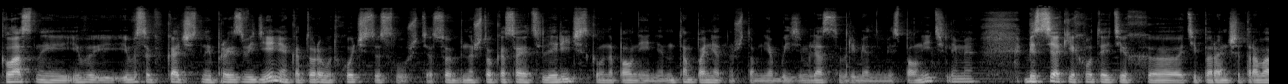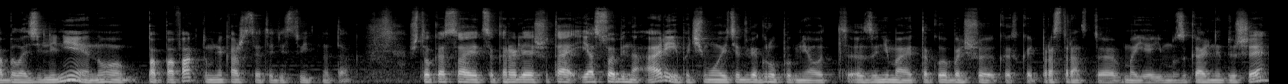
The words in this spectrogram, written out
классные и, и высококачественные произведения, которые вот хочется слушать. Особенно, что касается лирического наполнения. Ну, там понятно, что там небо и земля с современными исполнителями. Без всяких вот этих, э, типа раньше трава была зеленее, но по, по факту, мне кажется, это действительно так. Что касается Короля и Шута, и особенно Арии, почему эти две группы мне вот э, занимают такое большое, как сказать, пространство в моей музыкальной душе,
